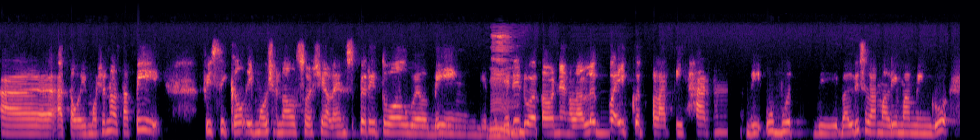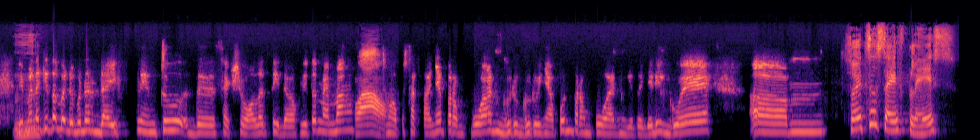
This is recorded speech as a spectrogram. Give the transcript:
uh, atau emosional, tapi physical, emotional, social, and spiritual well-being gitu. Hmm. Jadi dua tahun yang lalu gue ikut pelatihan di Ubud di Bali selama lima minggu, di mana kita benar-benar dive into the sexuality. Dan waktu itu memang Wow. semua pesertanya perempuan, guru-gurunya pun perempuan gitu. Jadi gue um, So it's a safe place.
